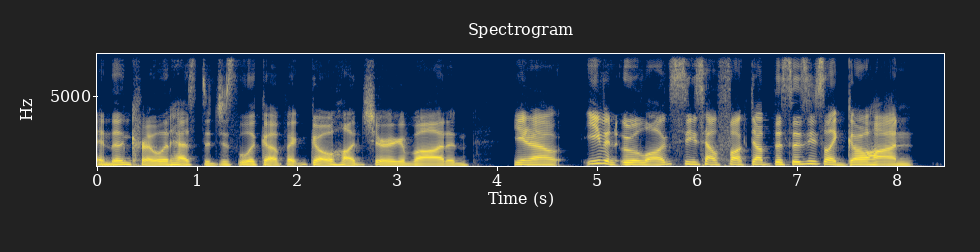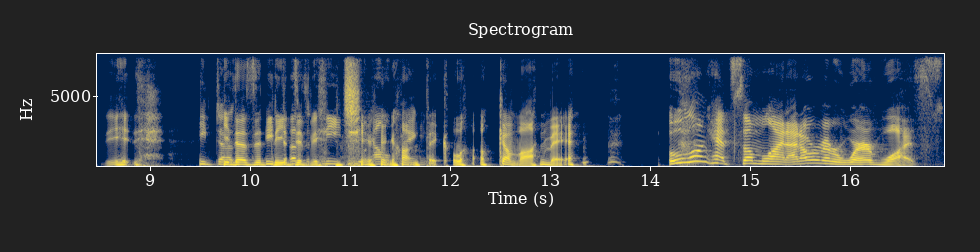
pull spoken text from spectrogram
And then Krillin has to just look up at Gohan cheering him on. And, you know, even Oolong sees how fucked up this is. He's like, Gohan, he, He, does, he doesn't need doesn't to be need cheering on. Piccolo. Come on, man. Oolong had some line, I don't remember where it was,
